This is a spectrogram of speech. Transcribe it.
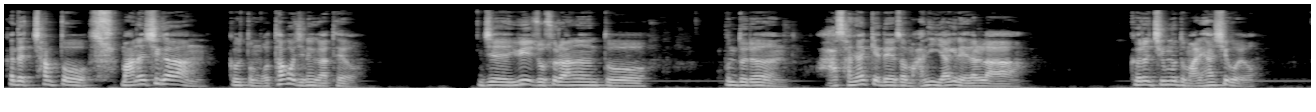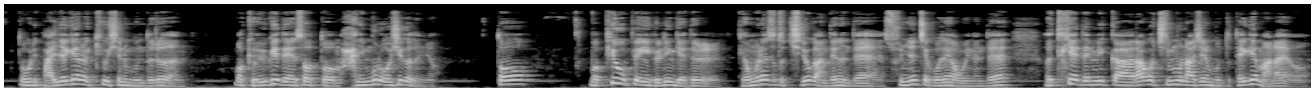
근데 참 또 많은 시간 그것도 못하고 지낸 것 같아요. 이제 위에 조수라는 또 분들은 아, 사냥개에 대해서 많이 이야기를 해달라. 그런 질문도 많이 하시고요. 또 우리 반려견을 키우시는 분들은 뭐 교육에 대해서 또 많이 물어오시거든요. 또 뭐 피부병이 걸린 개들 병원에서도 치료가 안 되는데 수년째 고생하고 있는데 어떻게 해야 됩니까? 라고 질문하시는 분도 되게 많아요.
